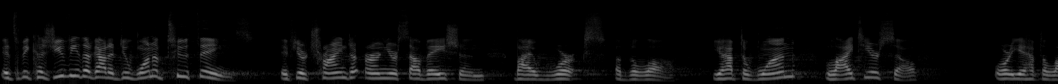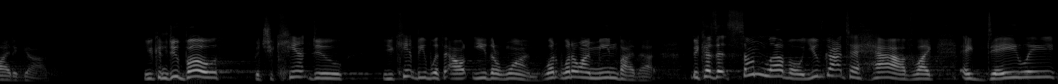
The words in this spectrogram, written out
it's because you've either got to do one of two things if you're trying to earn your salvation by works of the law. You have to, one, lie to yourself or you have to lie to God. You can do both, but you can't do you can't be without either one. What, what do I mean by that? Because at some level, you've got to have like a daily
